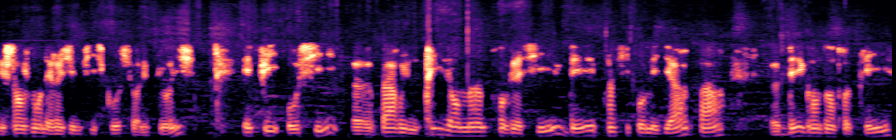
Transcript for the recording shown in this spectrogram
les changements des régimes fiscaux sur les plus riches, et puis aussi par une prise en main progressive des principaux médias, par des grandes entreprises,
